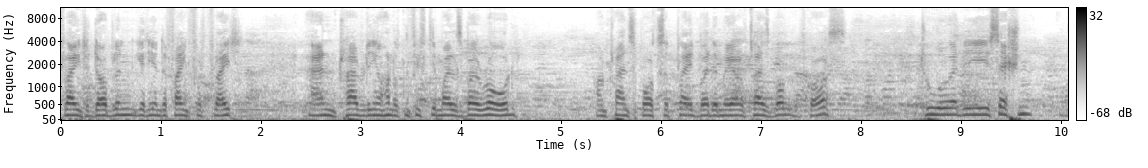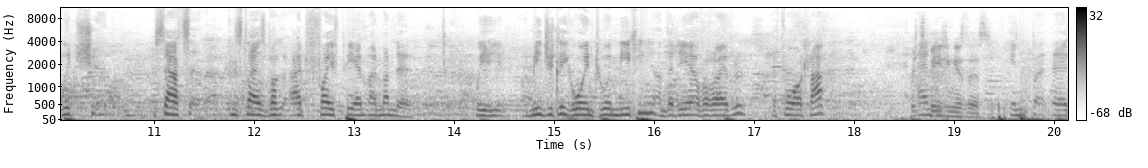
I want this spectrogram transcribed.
flying to Dublin, getting into Frankfurt flight, and travelling 150 miles by road on transport supplied by the Mayor of Strasbourg, of course, to uh, the session which uh, starts in Strasbourg at 5 p.m. on Monday. We immediately go into a meeting on the day of arrival at 4 o'clock which meeting is this? In uh,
